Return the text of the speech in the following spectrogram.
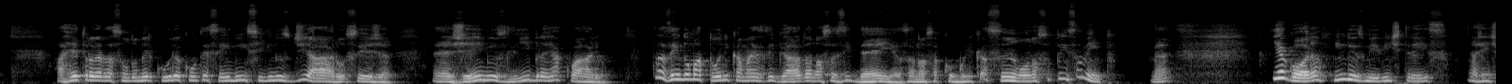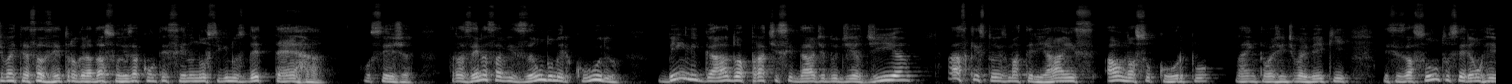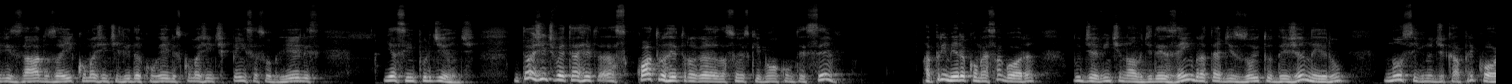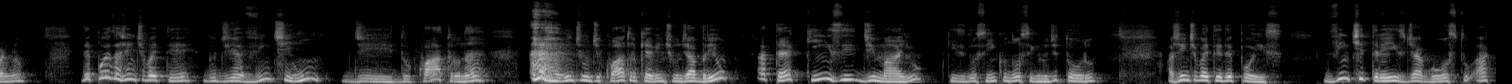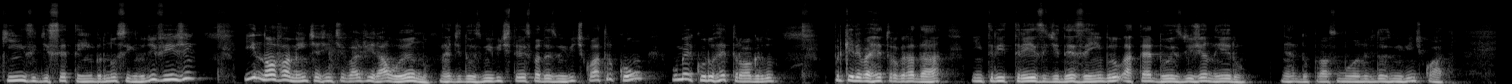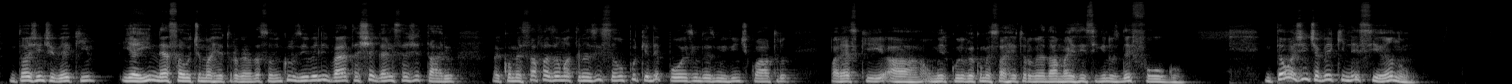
a retrogradação do Mercúrio acontecendo em signos de ar, ou seja, é, Gêmeos, Libra e Aquário trazendo uma tônica mais ligada às nossas ideias, à nossa comunicação, ao nosso pensamento. Né? E agora, em 2023, a gente vai ter essas retrogradações acontecendo nos signos de terra, ou seja, trazendo essa visão do Mercúrio bem ligado à praticidade do dia a dia, às questões materiais, ao nosso corpo. Né? Então a gente vai ver que esses assuntos serão revisados aí, como a gente lida com eles, como a gente pensa sobre eles e assim por diante. Então a gente vai ter as quatro retrogradações que vão acontecer. A primeira começa agora, do dia 29 de dezembro até 18 de janeiro, no signo de Capricórnio. Depois a gente vai ter do dia 21 de, do 4, né? 21 de 4, que é 21 de abril, até 15 de maio, 15 do 5, no signo de touro. A gente vai ter depois 23 de agosto a 15 de setembro no signo de Virgem, e novamente a gente vai virar o ano né, de 2023 para 2024 com o Mercúrio retrógrado, porque ele vai retrogradar entre 13 de dezembro até 2 de janeiro né, do próximo ano de 2024. Então a gente vê que, e aí nessa última retrogradação, inclusive, ele vai até chegar em Sagitário, vai começar a fazer uma transição, porque depois, em 2024, parece que a, o Mercúrio vai começar a retrogradar mais em signos de fogo. Então a gente vê que nesse ano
